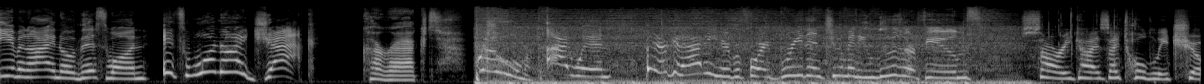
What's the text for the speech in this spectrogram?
Even I know this one. It's One-Eye Jack. Correct. Boom! I win! Better get out of here before I breathe in too many loser fumes. Sorry, guys, I totally choked.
